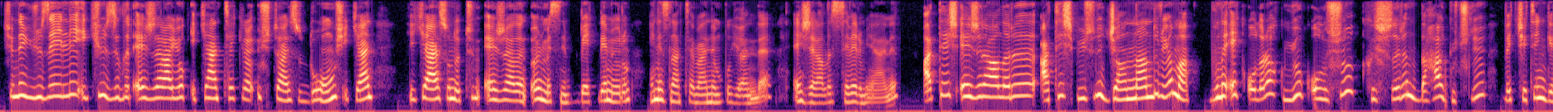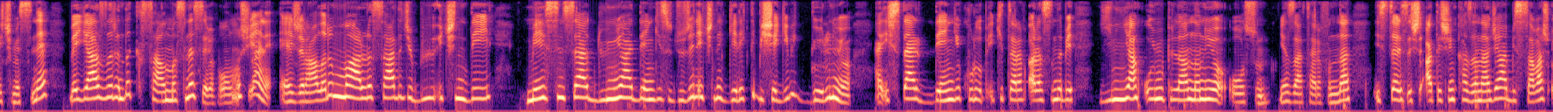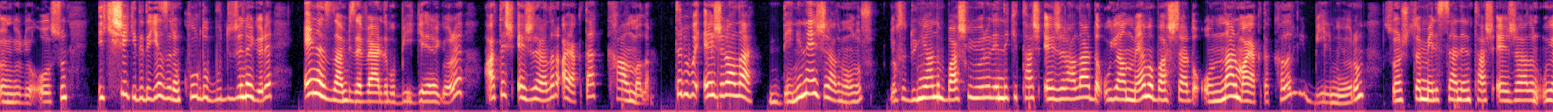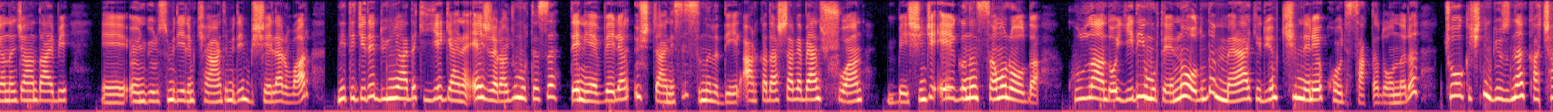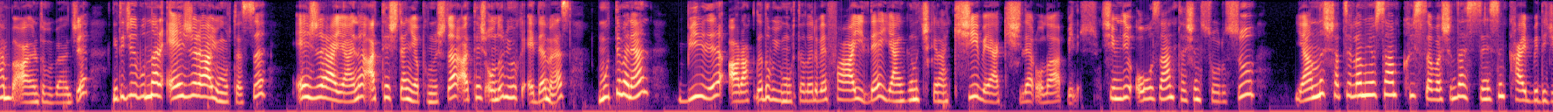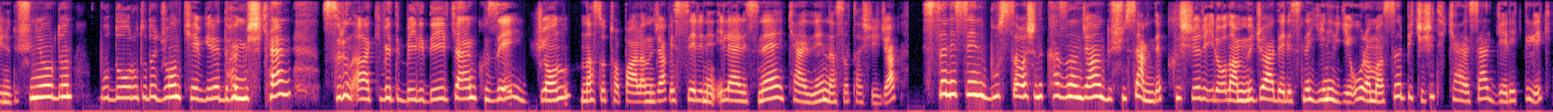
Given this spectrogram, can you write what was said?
Şimdi 150-200 yıldır ejderha yok iken tekrar 3 tanesi doğmuş iken hikaye sonunda tüm ejderhaların ölmesini beklemiyorum. En azından temennim bu yönde. Ejderhaları severim yani. Ateş ejderhaları ateş büyüsünü canlandırıyor ama buna ek olarak yok oluşu kışların daha güçlü ve çetin geçmesine ve yazların da kısalmasına sebep olmuş. Yani ejderhaların varlığı sadece büyü için değil, mevsimsel dünya dengesi düzen içinde gerekli bir şey gibi görünüyor. Yani ister denge kurulup iki taraf arasında bir yin yang uyumu planlanıyor olsun yazar tarafından, ister ise işte ateşin kazanacağı bir savaş öngörülüyor olsun. İki şekilde de yazarın kurduğu bu düzene göre en azından bize verdiği bu bilgilere göre ateş ejderhaları ayakta kalmalı. Tabi bu ejderhalar denin ejderhaları mı olur? Yoksa dünyanın başka yörelerindeki taş ejderhalar da uyanmaya mı başlar da onlar mı ayakta kalır bilmiyorum. Sonuçta Melisandre'nin taş ejderhaların uyanacağına dair bir e, öngörüsü mü diyelim, kehaneti mi diyelim bir şeyler var. Neticede dünyadaki yegane ejderha yumurtası deneye verilen 3 tanesi sınırlı değil arkadaşlar ve ben şu an 5. Aegon'un Samurol'da kullandığı o 7 yumurtaya ne olduğunu da merak ediyorum. Kim nereye koydu sakladı onları. Çoğu kişinin gözünden kaçan bir ayrıntı bu bence. Neticede bunlar ejderha yumurtası. Ejderha yani ateşten yapılmışlar. Ateş onları yok edemez. Muhtemelen birileri arakladı bu yumurtaları ve fail de yangını çıkaran kişi veya kişiler olabilir. Şimdi Oğuzhan Taş'ın sorusu. Yanlış hatırlamıyorsam kış savaşında Stannis'in kaybedeceğini düşünüyordun. Bu doğrultuda John kevgire dönmüşken sırın akıbeti belli değilken Kuzey John nasıl toparlanacak ve serinin ilerlesine kendini nasıl taşıyacak? Stannis'in bu savaşını kazanacağını düşünsem de kışları ile olan mücadelesinde yenilgiye uğraması bir çeşit hikayesel gereklilik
